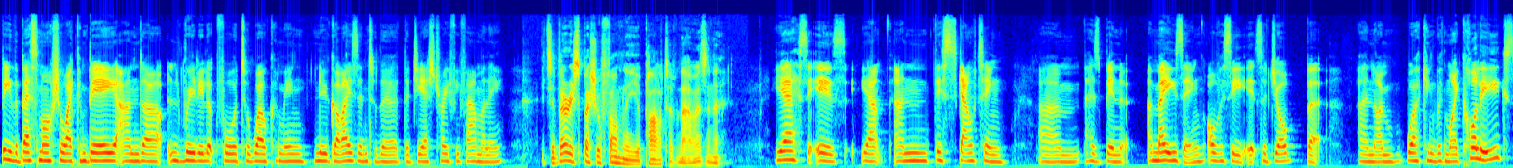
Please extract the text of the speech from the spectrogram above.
be the best marshal I can be, and uh, really look forward to welcoming new guys into the the GS Trophy family. It's a very special family you're part of now, isn't it? Yes, it is. Yeah, and this scouting um, has been amazing. Obviously, it's a job, but and I'm working with my colleagues,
